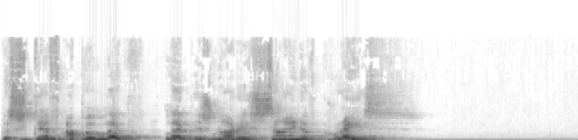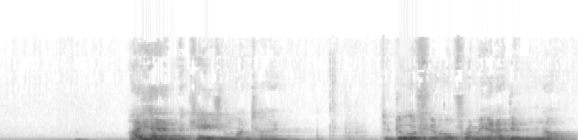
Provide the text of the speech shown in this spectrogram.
The stiff upper lip, lip is not a sign of grace. I had an occasion one time to do a funeral for a man I didn't know.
